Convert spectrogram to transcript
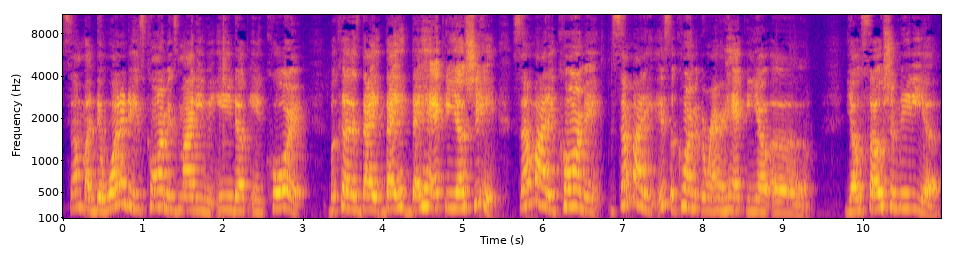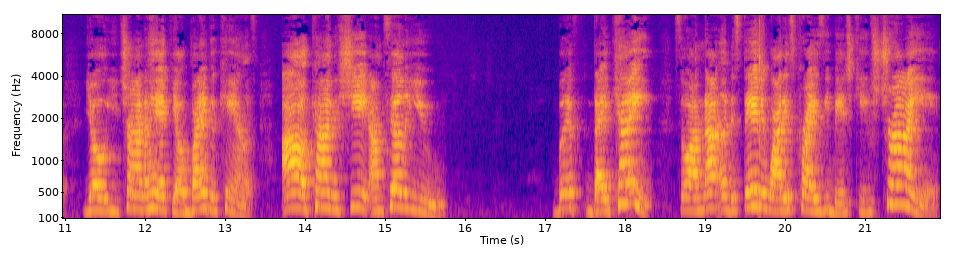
Somebody, one of these karmics might even end up in court because they they they hacking your shit. Somebody karmic, somebody, it's a karmic around here hacking your uh your social media. Yo, you trying to hack your bank accounts all kind of shit. I'm telling you. But they can't. So I'm not understanding why this crazy bitch keeps trying.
